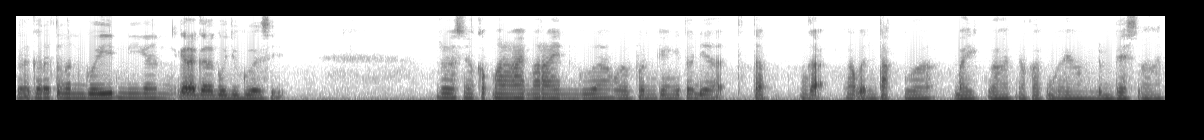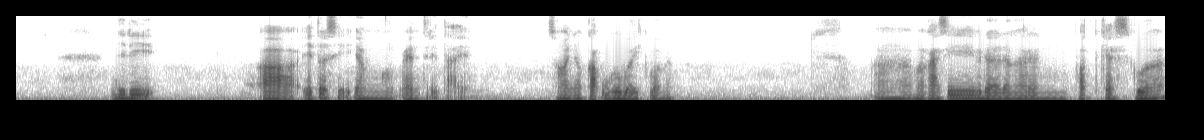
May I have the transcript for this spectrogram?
Gara-gara teman gue ini kan gara-gara gue juga sih terus nyokap marahin marahin gue walaupun kayak gitu dia tetap nggak nggak bentak gue baik banget nyokap gue yang the best banget. Jadi uh, itu sih yang gue pengen ceritain. Soal nyokap gue baik banget. Uh, makasih udah dengerin podcast gue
